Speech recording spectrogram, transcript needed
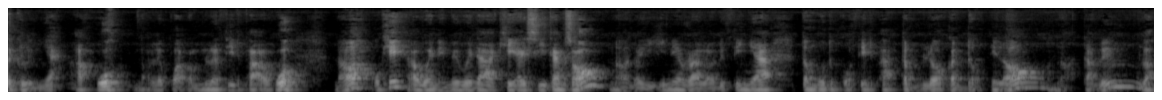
တကလူညာအဟောနော်လေပွားကမလတိဖာအဟောနော်โอเคအဝဲနေမေဝဒါ KIC တက်ဆောနော်တော့ယင်းနေရလောဒီပညာတမှုတကိုတိဖာတဘလော့ကတော့နေလောနော်တဘလူလော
